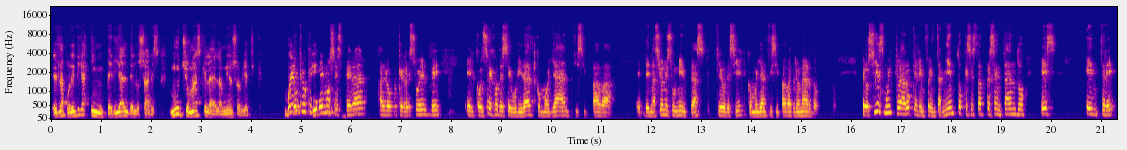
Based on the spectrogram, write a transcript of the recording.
es la política imperial de los Ares, mucho más que la de la Unión Soviética. Bueno, yo creo que debemos esperar a lo que resuelve el Consejo de Seguridad, como ya anticipaba eh, de Naciones Unidas, quiero decir, como ya anticipaba Leonardo. Pero sí es muy claro que el enfrentamiento que se está presentando es entre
